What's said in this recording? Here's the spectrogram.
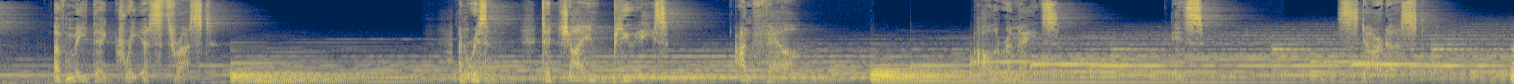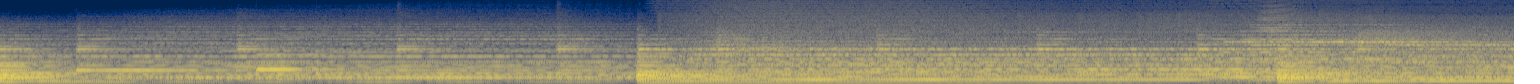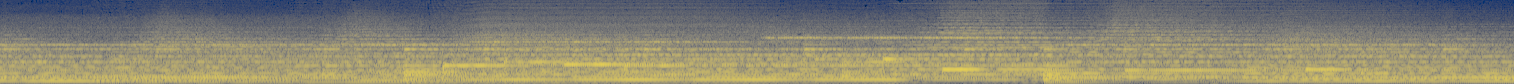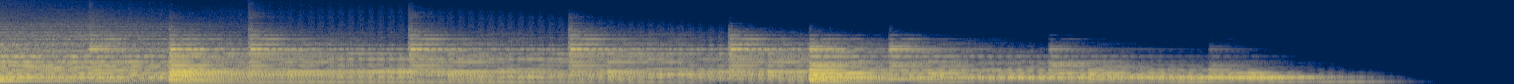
have made their greatest thrust and risen to giant beauties and. All that remains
